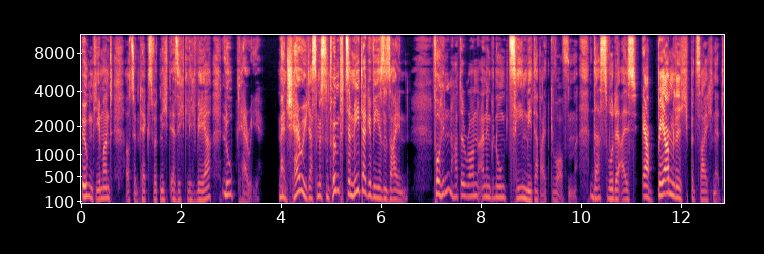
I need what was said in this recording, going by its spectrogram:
Irgendjemand, aus dem Text wird nicht ersichtlich wer, lobt Harry. Mensch, Harry, das müssen 15 Meter gewesen sein. Vorhin hatte Ron einen Gnom 10 Meter weit geworfen. Das wurde als erbärmlich bezeichnet.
